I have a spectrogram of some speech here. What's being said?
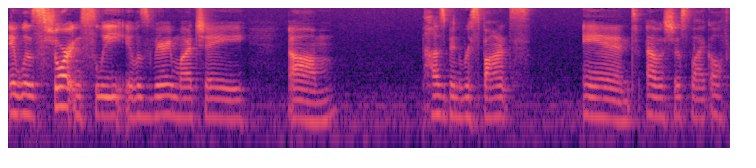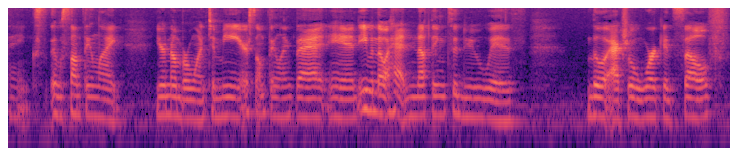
it was short and sweet. It was very much a um, husband response, and I was just like, "Oh, thanks." It was something like you're number one to me or something like that. And even though it had nothing to do with the actual work itself,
